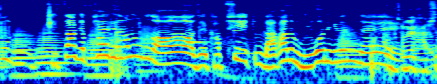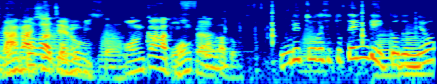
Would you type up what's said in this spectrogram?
좀 비싸게 팔긴 하는구나. 제 값이 좀 나가는 물건이긴 했네. 저게 값이 나가 원가가 실제로. 너무 비싸. 원가가 비싸. 원가가 너. 우리 쪽에서 또 뗀 게 있거든요.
